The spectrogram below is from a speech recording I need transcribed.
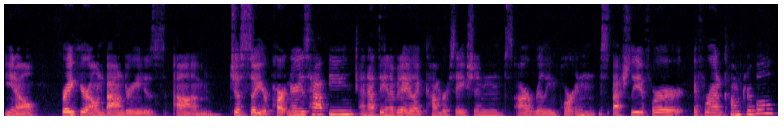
you know, break your own boundaries um, just so your partner is happy. And at the end of the day, like conversations are really important, especially if we're if we're uncomfortable.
